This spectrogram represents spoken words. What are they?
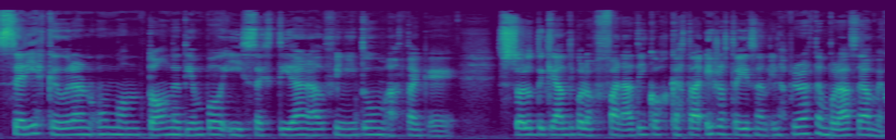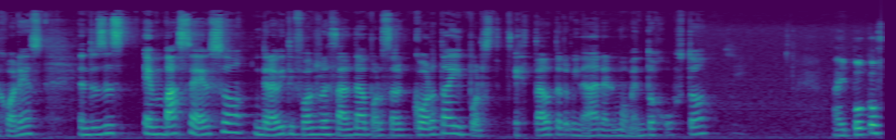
series que duran un montón de tiempo y se estiran ad finitum hasta que solo te quedan tipo los fanáticos que hasta ellos te dicen y las primeras temporadas eran mejores. Entonces, en base a eso, Gravity Falls resalta por ser corta y por estar terminada en el momento justo. Hay poco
